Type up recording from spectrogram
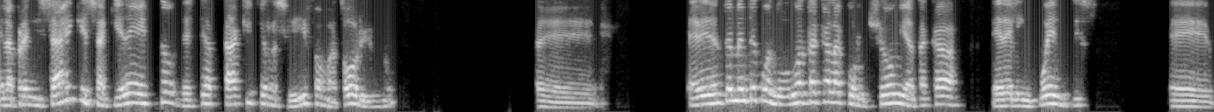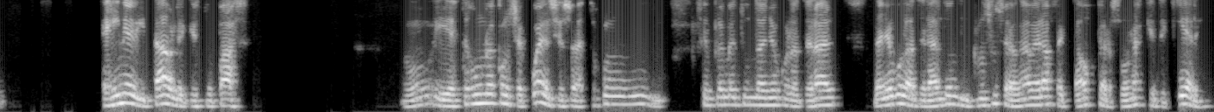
el aprendizaje que saqué de esto, de este ataque que recibí difamatorio, ¿no? Eh, evidentemente, cuando uno ataca la corrupción y ataca eh, delincuentes, eh, es inevitable que esto pase. ¿No? Y esto es una consecuencia, o sea, esto es simplemente un daño colateral, daño colateral donde incluso se van a ver afectados personas que te quieren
